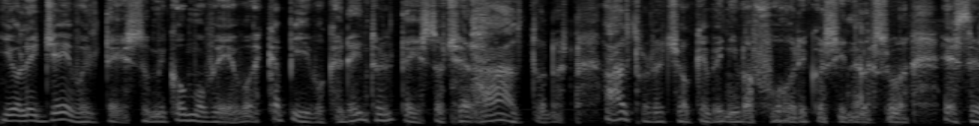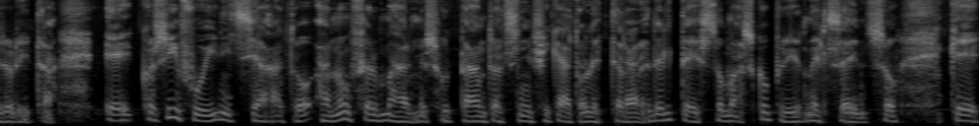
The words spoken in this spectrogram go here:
Io leggevo il testo, mi commuovevo e capivo che dentro il testo c'era altro, altro da ciò che veniva fuori così nella sua esteriorità. E così fui iniziato a non fermarmi soltanto al significato letterale del testo, ma a scoprirne il senso che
